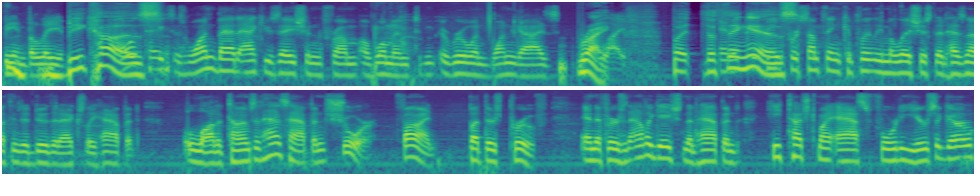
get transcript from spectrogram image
being believed. All it because takes is one bad accusation from a woman to ruin one guy's Right. life. but the And thing it could be is for something completely malicious that has nothing to do that actually happened. A lot of times it has happened, sure, fine, but there's proof. And if there's an allegation that happened, he touched my ass 40 years ago,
